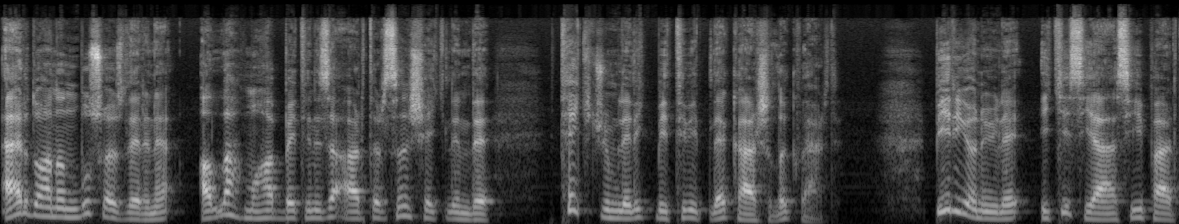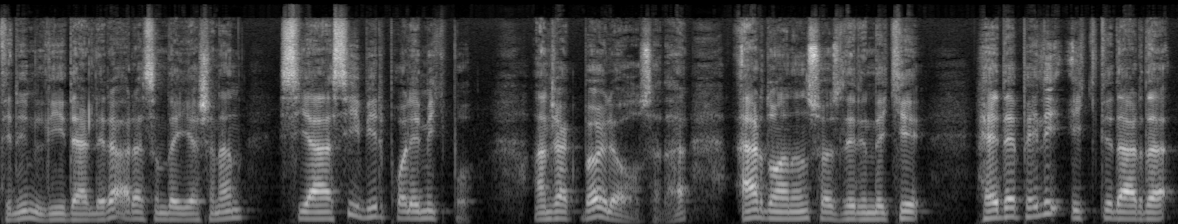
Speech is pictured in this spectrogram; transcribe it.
Erdoğan'ın bu sözlerine Allah muhabbetinizi artırsın şeklinde tek cümlelik bir tweetle karşılık verdi. Bir yönüyle iki siyasi partinin liderleri arasında yaşanan siyasi bir polemik bu. Ancak böyle olsa da Erdoğan'ın sözlerindeki HDP'li iktidarda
